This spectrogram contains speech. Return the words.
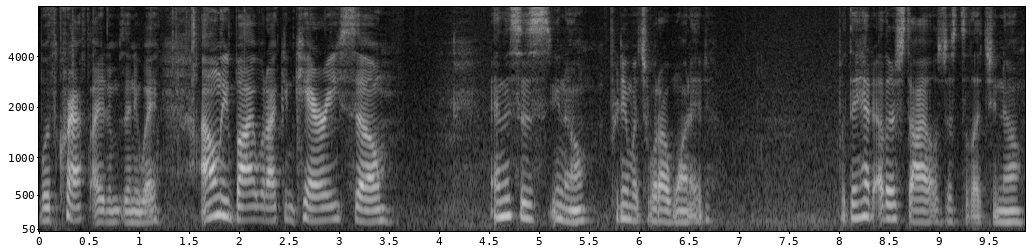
with craft items anyway. I only buy what I can carry, so, and this is, you know, pretty much what I wanted. But they had other styles just to let you know.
